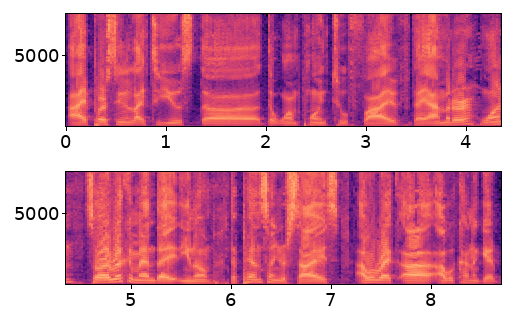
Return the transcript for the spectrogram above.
I personally like to use the the 1.25 diameter one. So I recommend that you know depends on your size. I would rec uh, I would kind of get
